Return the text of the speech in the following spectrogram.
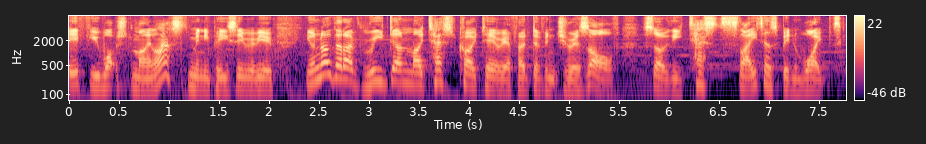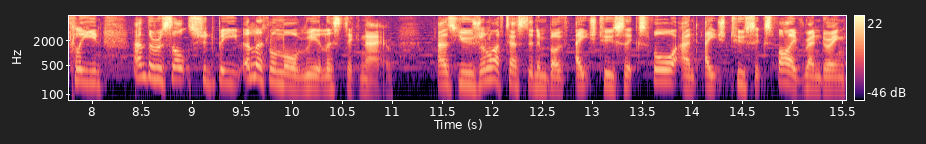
If you watched my last mini PC review, you'll know that I've redone my test criteria for DaVinci Resolve, so the test slate has been wiped clean, and the results should be a little more realistic now. As usual, I've tested in both H.264 and H.265 rendering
